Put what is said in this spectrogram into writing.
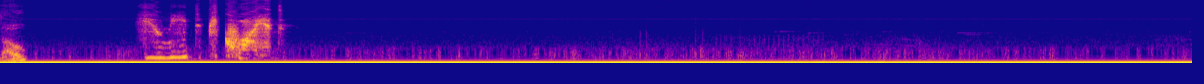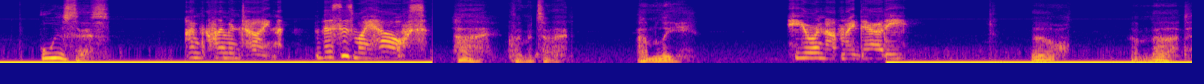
Hello? You need to be quiet. Who is this? I'm Clementine. This is my house. Hi, Clementine. I'm Lee. You're not my daddy. No, I'm not.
